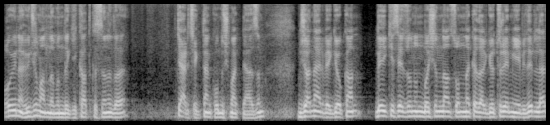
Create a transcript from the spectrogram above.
oyuna hücum anlamındaki katkısını da gerçekten konuşmak lazım. Caner ve Gökhan belki sezonun başından sonuna kadar götüremeyebilirler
